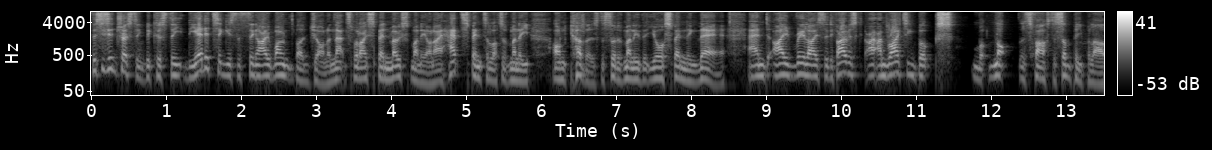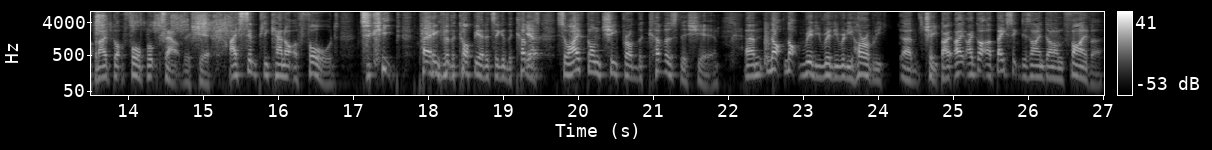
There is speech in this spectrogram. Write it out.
this is interesting because the, the editing is the thing I won't budge on, and that's what I spend most money on. I had spent a lot of money on covers, the sort of money that you're spending there, and I realised that if I was, I'm writing books well, not as fast as some people are, but I've got four books out this year. I simply cannot afford to keep paying for the copy editing and the covers. Yep. So I've gone cheaper on the covers this year. Um, not not really, really, really horribly um, cheap. I, I, I, got a basic design done on Fiverr,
